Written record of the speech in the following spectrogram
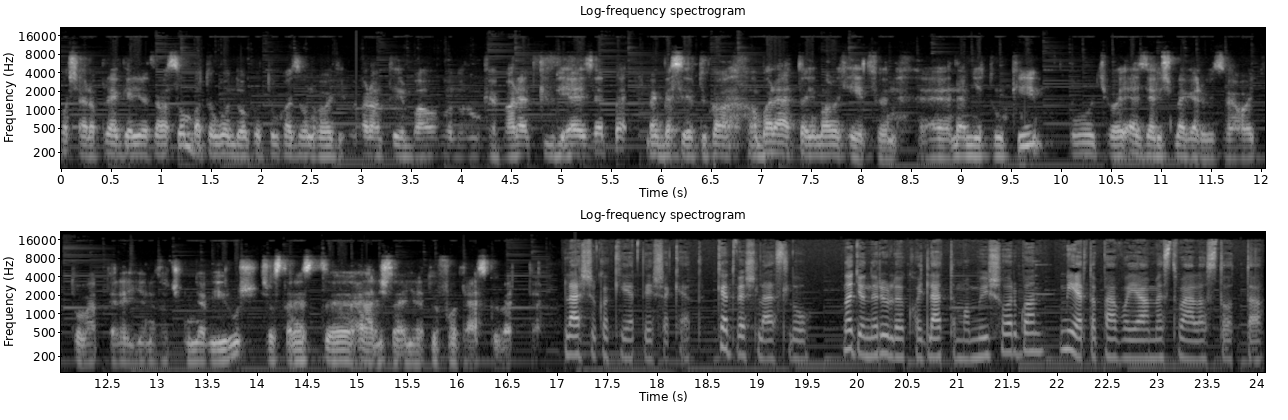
vasárnap reggel, illetve a szombaton gondolkodtunk azon, hogy karanténba vonulunk ebbe a rendkívüli helyzetbe. Megbeszéltük a, a barátaimmal, hogy hétfőn nem nyitunk ki, úgyhogy ezzel is megerőzve, hogy tovább terjedjen ez a csúnya vírus, és aztán ezt hál' Isten egyre több fodrász követte. Lássuk a kérdéseket. Kedves László, nagyon örülök, hogy láttam a műsorban. Miért a Páva jelmezt választotta?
